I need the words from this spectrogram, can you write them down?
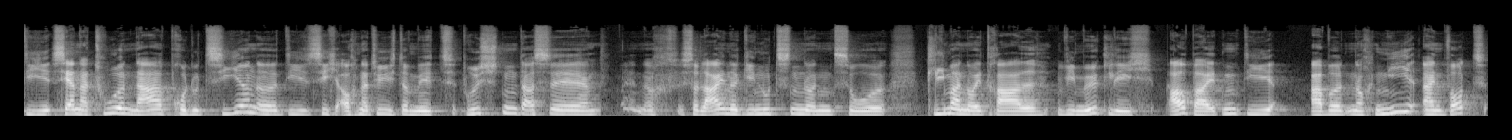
die sehr naturnah produzieren, äh, die sich auch natürlich damit brüsten, dass sie noch Solarenergie nutzen und so klimaneutral wie möglich arbeiten, die aber noch nie ein Wort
